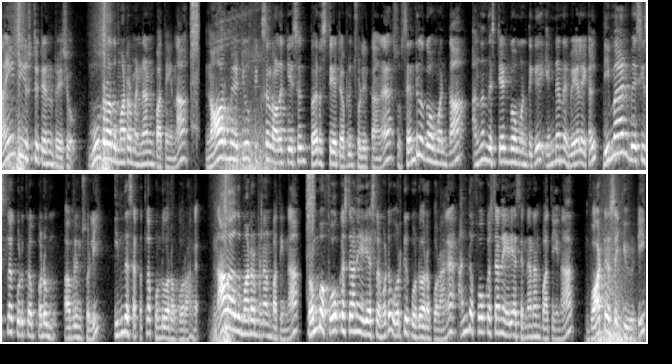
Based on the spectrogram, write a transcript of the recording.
ninety is to ten ratio மூன்றாவது மாற்றம் என்னன்னு பார்த்தீங்கன்னா normative pixel allocation per state அப்படின்னு சொல்லியிருக்காங்க. ஸோ சென்ட்ரல் கவர்மெண்ட் தான் அந்தந்த ஸ்டேட் கவர்மெண்ட்டுக்கு என்னென்ன வேலைகள் டிமாண்ட் பேசிஸில் கொடுக்கப்படும் அப்படின்னு சொல்லி இந்த சட்டத்தில் கொண்டு வர போகிறாங்க நாலாவது மாற்றம் என்னன்னு பார்த்தீங்கன்னா ரொம்ப ஃபோக்கஸ்டான ஏரியாஸில் மட்டும் ஒர்க்கு கொண்டு வர போகிறாங்க அந்த ஃபோக்கஸ்டான ஏரியாஸ் என்னென்னு பார்த்தீங்கன்னா water security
